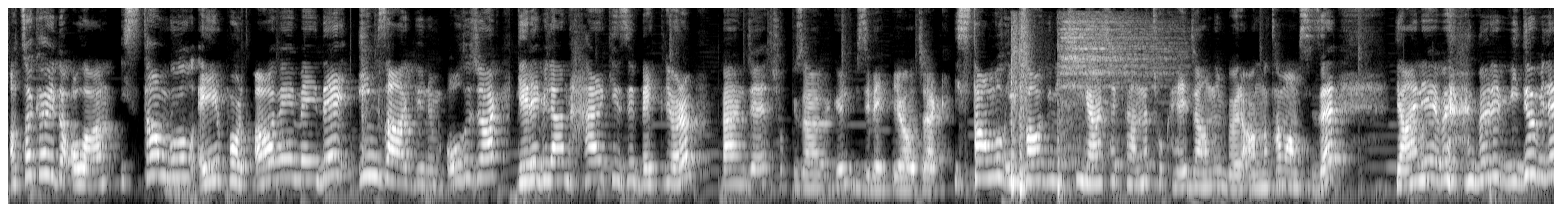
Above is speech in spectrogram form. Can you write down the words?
Ataköy'de olan İstanbul Airport AVM'de imza günüm olacak. Gelebilen herkesi bekliyorum. Bence çok güzel bir gün bizi bekliyor olacak. İstanbul imza günü için gerçekten de çok heyecanlıyım. Böyle anlatamam size. Yani böyle video bile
